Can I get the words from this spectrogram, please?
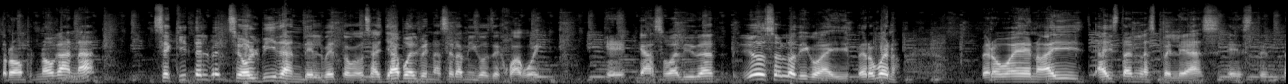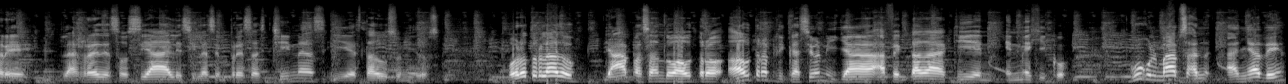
Trump no gana, se quita el veto, se olvidan del veto, o sea, ya vuelven a ser amigos de Huawei. Qué casualidad. Yo solo digo ahí, pero bueno. Pero bueno, ahí, ahí están las peleas este, entre las redes sociales y las empresas chinas y Estados Unidos. Por otro lado, ya pasando a, otro, a otra aplicación y ya afectada aquí en, en México. Google Maps añade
